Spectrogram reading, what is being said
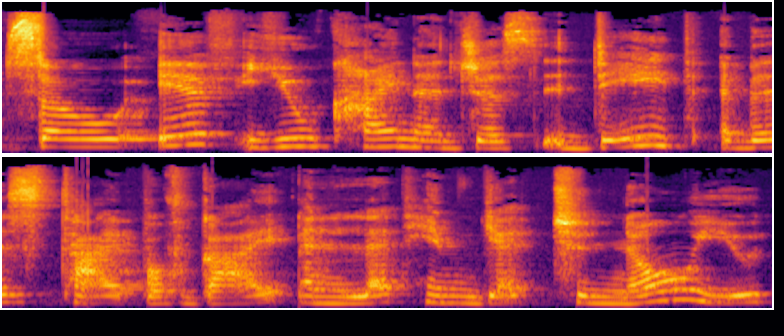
So if you kind of just date this type of guy and let him get to know you,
